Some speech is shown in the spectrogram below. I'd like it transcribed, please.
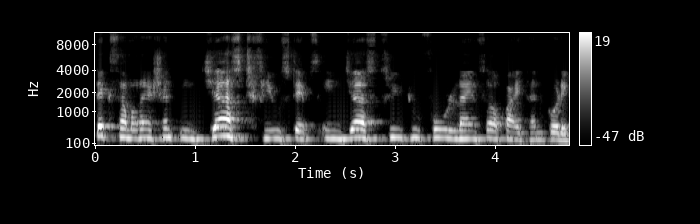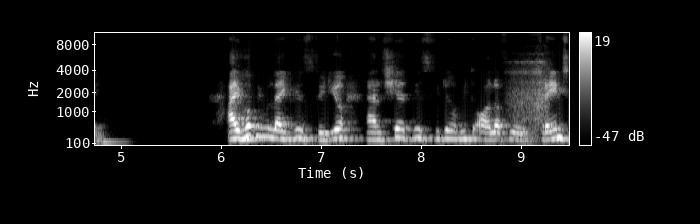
text summarization in just few steps, in just three to four lines of Python coding. I hope you like this video and share this video with all of your friends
